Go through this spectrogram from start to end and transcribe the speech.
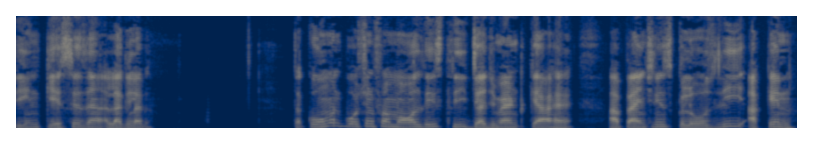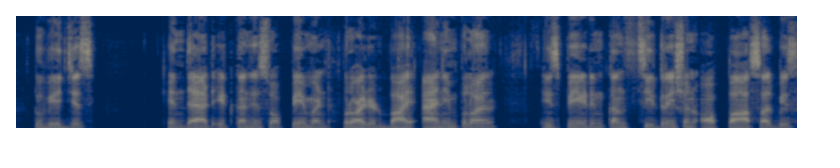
तीन केसेस हैं अलग अलग the common portion from all these three judgment क्या है? A pension is closely akin to wages in that it consists of payment provided by an employer, is paid in consideration of past service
